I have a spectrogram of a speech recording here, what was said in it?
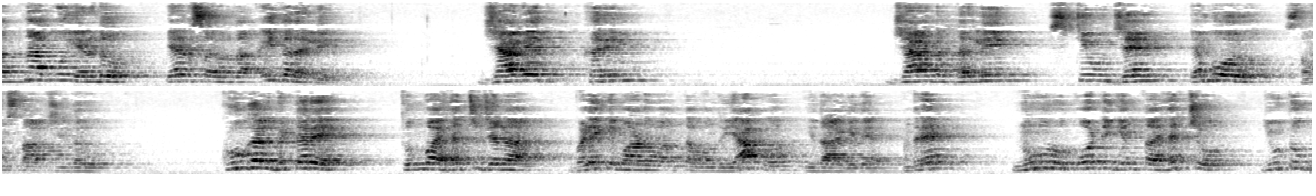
ಹದಿನಾಲ್ಕು ಎರಡು ಎರಡ್ ಸಾವಿರದ ಐದರಲ್ಲಿ Jawed Karim Chad Hurley, Steve Chen ಎಂಬುವರು ಸಂಸ್ಥಾಪಿಸಿದರು. ಗೂಗಲ್ ಬಿಟ್ಟರೆ ತುಂಬಾ ಹೆಚ್ಚು ಜನ ಬಳಕೆ ಮಾಡುವಂತ ಒಂದು ಆ್ಯಪ್ ಇದಾಗಿದೆ. ಅಂದ್ರೆ ನೂರು ಕೋಟಿಗಿಂತ ಹೆಚ್ಚು ಯೂಟ್ಯೂಬ್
